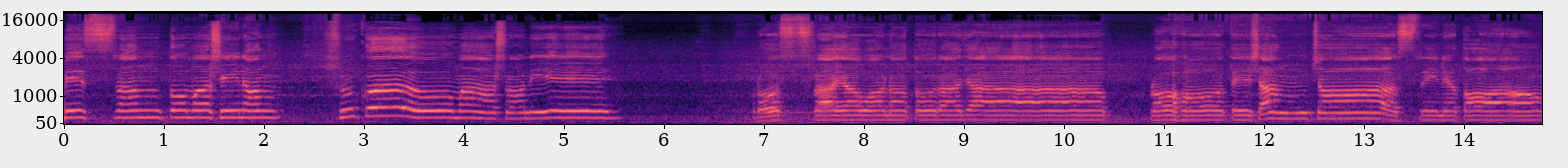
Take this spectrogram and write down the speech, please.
বিশ্রান্ত মাসিনং সুকমাসনে প্রশ্রায়বনত রাজা প্রহতেশাং চ শ্রীণতম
